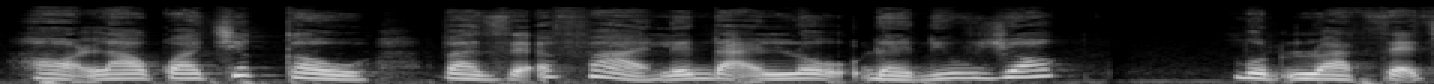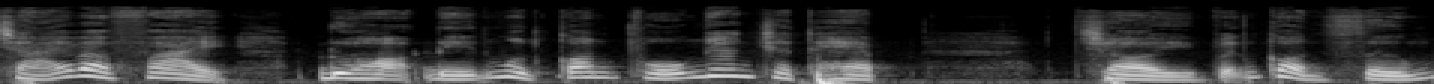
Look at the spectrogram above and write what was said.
Họ lao qua chiếc cầu và rẽ phải lên đại lộ để New York. Một loạt rẽ trái và phải đưa họ đến một con phố ngang chật hẹp. Trời vẫn còn sớm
